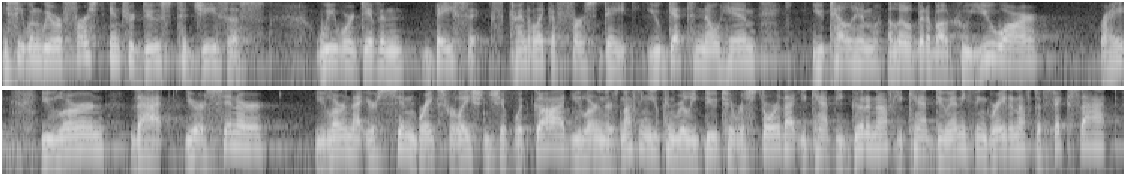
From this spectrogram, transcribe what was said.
You see, when we were first introduced to Jesus, we were given basics, kind of like a first date. You get to know him, you tell him a little bit about who you are, right? You learn that you're a sinner. You learn that your sin breaks relationship with God. You learn there's nothing you can really do to restore that. You can't be good enough. You can't do anything great enough to fix that.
